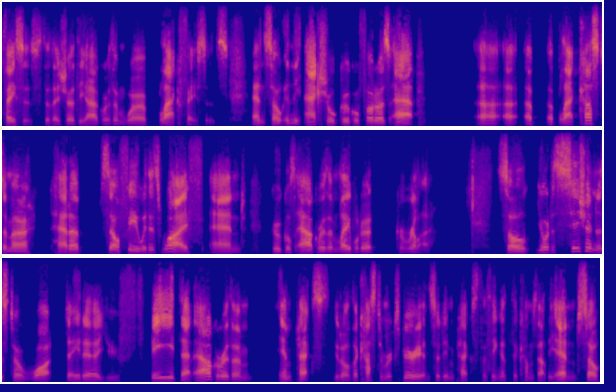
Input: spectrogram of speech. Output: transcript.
faces that they showed the algorithm were black faces. And so in the actual Google Photos app, uh, a, a, black customer had a selfie with his wife and Google's algorithm labeled it gorilla. So your decision as to what data you feed that algorithm impacts, you know, the customer experience. It impacts the thing that comes out the end. So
